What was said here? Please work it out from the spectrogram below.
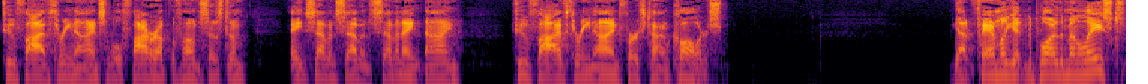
2539. So we'll fire up the phone system 877 789 2539, first time callers. Got family getting deployed to the Middle East?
